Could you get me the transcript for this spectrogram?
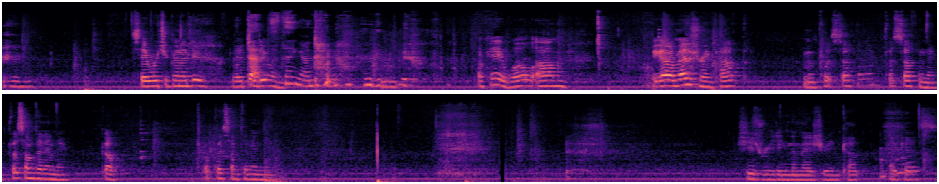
Say what you're gonna do. What That's you the doing? thing, I don't know what I'm gonna do. Okay, well, um, we got a measuring cup. And put stuff in there. Put stuff in there. Put something in there. Go. Go put something in there. She's reading the measuring cup, I guess.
